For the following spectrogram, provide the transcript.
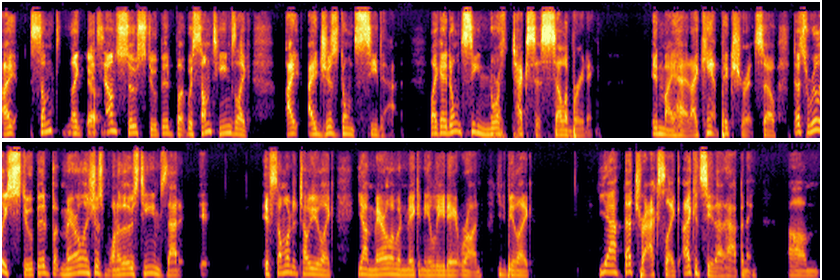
I some like yep. it sounds so stupid, but with some teams, like I I just don't see that. Like I don't see North Texas celebrating in my head. I can't picture it. So that's really stupid. But Maryland's just one of those teams that it, if someone to tell you like, yeah, Maryland would make an Elite Eight run, you'd be like, yeah, that tracks. Like I could see that happening. Um,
